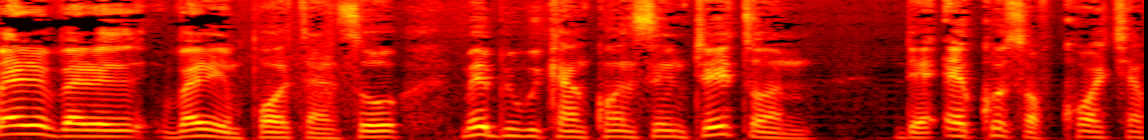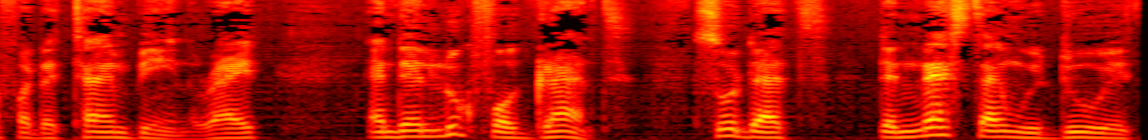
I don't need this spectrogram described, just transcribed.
very, very, very important. So maybe we can concentrate on the echoes of culture for the time being, right? And then look for grant so that the next time we do it,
